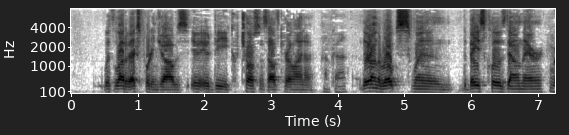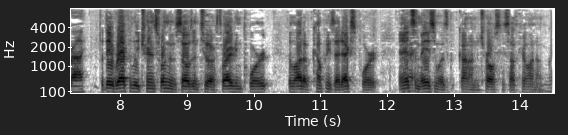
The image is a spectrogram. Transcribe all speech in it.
with a lot of exporting jobs, it, it would be Charleston, South Carolina. Okay. They're on the ropes when the base closed down there, Right. but they've rapidly transformed themselves into a thriving port with a lot of companies that export, and it's amazing what's gone on in Charleston, South Carolina.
